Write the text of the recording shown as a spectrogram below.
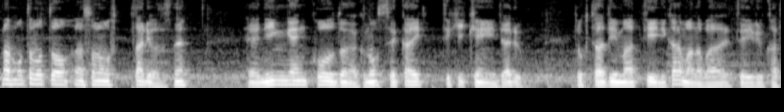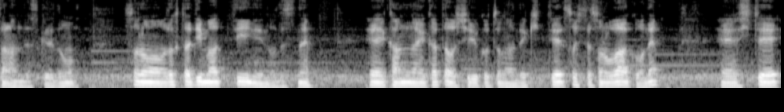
まあもともとその2人はですね、え人間行動学の世界的権威であるドクター・ディマティーニから学ばれている方なんですけれどもそのドクター・ディマティーニのですね、え考え方を知ることができてそしてそのワークをね、えして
